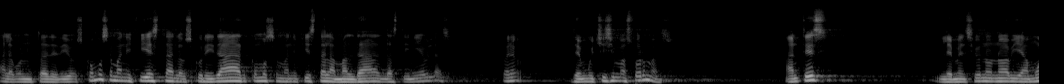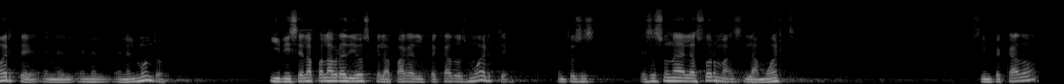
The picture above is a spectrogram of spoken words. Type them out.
a la voluntad de Dios. ¿Cómo se manifiesta la oscuridad? ¿Cómo se manifiesta la maldad, las tinieblas? Bueno, de muchísimas formas. Antes, le menciono, no había muerte en el, en el mundo. Y dice la palabra de Dios que la paga del pecado es muerte. Entonces, esa es una de las formas, la muerte. Sin pecado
